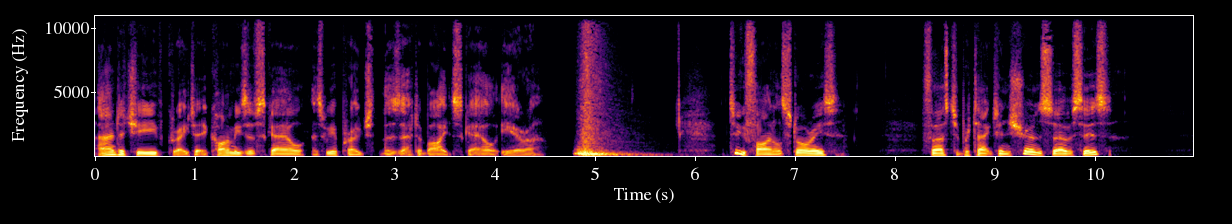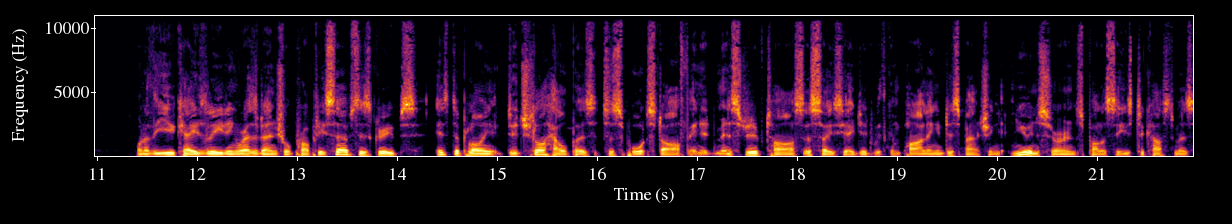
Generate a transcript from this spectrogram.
and achieve greater economies of scale as we approach the zettabyte scale era. Two final stories. First, to protect insurance services, one of the UK's leading residential property services groups, is deploying digital helpers to support staff in administrative tasks associated with compiling and dispatching new insurance policies to customers.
